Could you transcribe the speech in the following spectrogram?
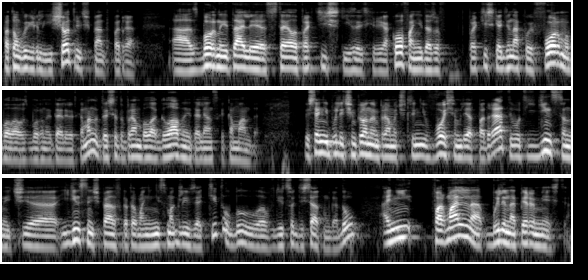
потом выиграли еще три чемпионата подряд. А сборная Италии состояла практически из этих игроков. Они даже практически одинаковой формы была у сборной Италии в этой команды. То есть это прям была главная итальянская команда. То есть они были чемпионами прямо чуть ли не 8 лет подряд. И вот единственный, единственный чемпионат, в котором они не смогли взять титул, был в 1910 году они формально были на первом месте.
